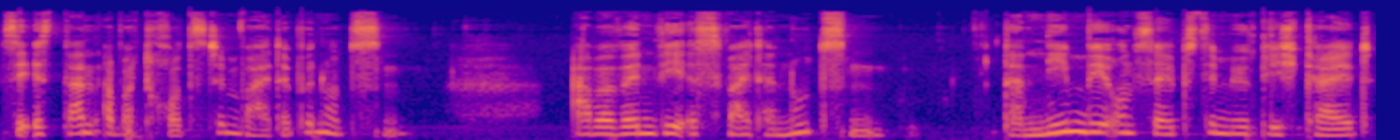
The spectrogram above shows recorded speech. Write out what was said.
Sie es dann aber trotzdem weiter benutzen. Aber wenn wir es weiter nutzen, dann nehmen wir uns selbst die Möglichkeit,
